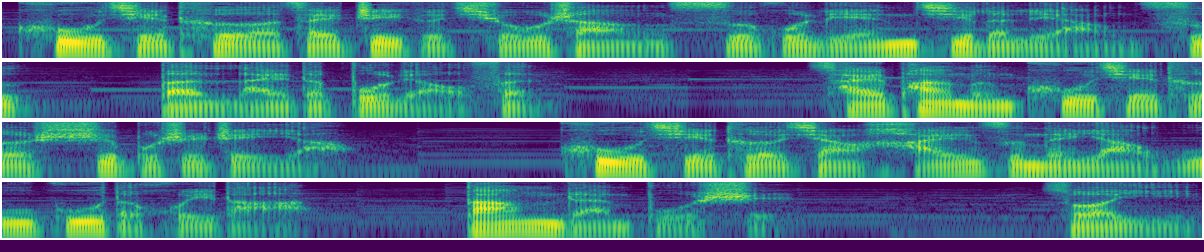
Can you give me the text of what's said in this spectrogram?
库切特在这个球上似乎连击了两次，本来的不了分。裁判问库切特是不是这样，库切特像孩子那样无辜地回答：“当然不是。”所以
